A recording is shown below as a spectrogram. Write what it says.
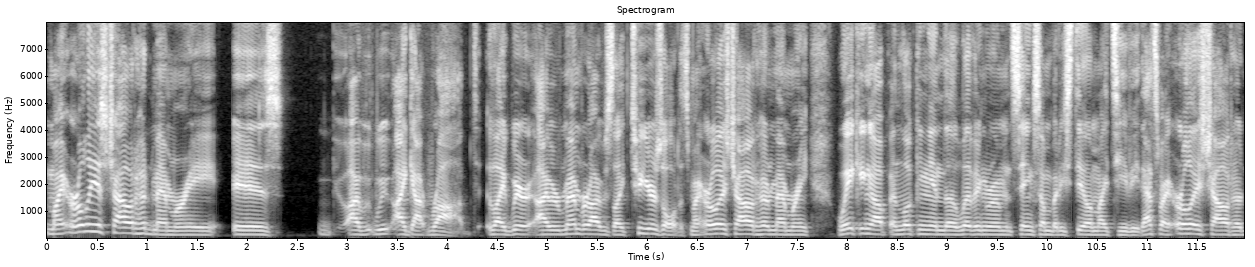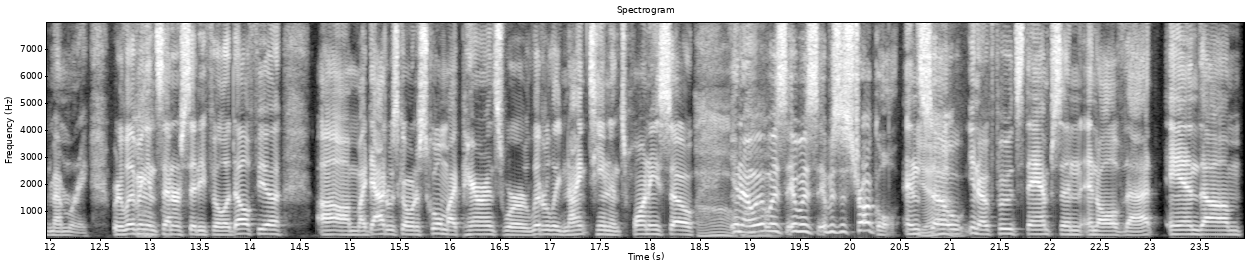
my earliest childhood memory is I, we, I got robbed. Like we're, I remember I was like two years old. It's my earliest childhood memory. Waking up and looking in the living room and seeing somebody stealing my TV. That's my earliest childhood memory. We are living in Center City, Philadelphia. Um, my dad was going to school. My parents were literally 19 and 20. So you know, it was, it was, it was a struggle. And so you know, food stamps and and all of that. And um,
